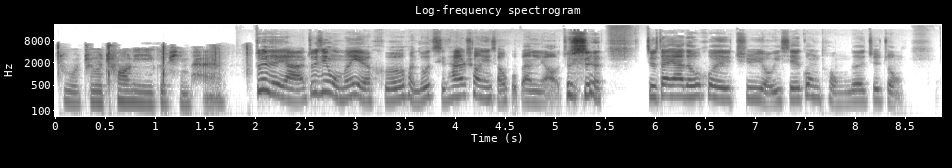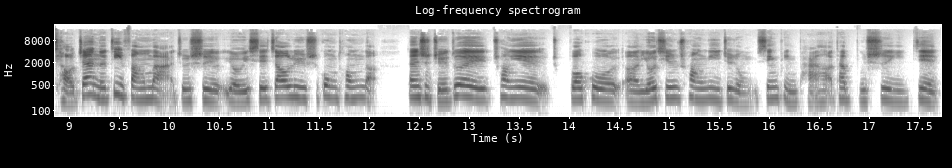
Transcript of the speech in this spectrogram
做这个创立一个品牌。对的呀，最近我们也和很多其他的创业小伙伴聊，就是。就大家都会去有一些共同的这种挑战的地方吧，就是有一些焦虑是共通的，但是绝对创业，包括呃，尤其是创立这种新品牌哈，它不是一件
